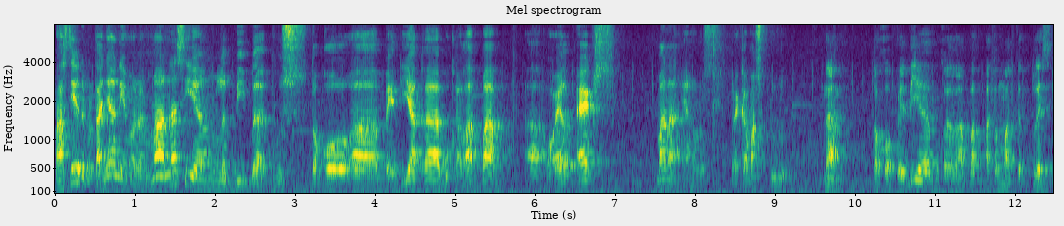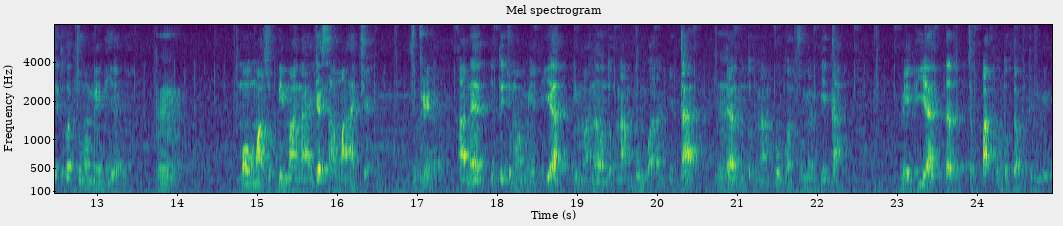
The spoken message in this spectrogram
pasti ada pertanyaan nih mana mana sih yang lebih bagus Tokopedia kah, Bukalapak, uh, OLX mana yang harus mereka masuk dulu? Nah, Tokopedia, Bukalapak atau marketplace itu kan cuma media nih. Hmm. Mau masuk di mana aja sama aja. Oke. Karena itu cuma media di mana untuk nampung barang kita Hmm. dan untuk nampung konsumen kita. Media tercepat untuk dapetin duit.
